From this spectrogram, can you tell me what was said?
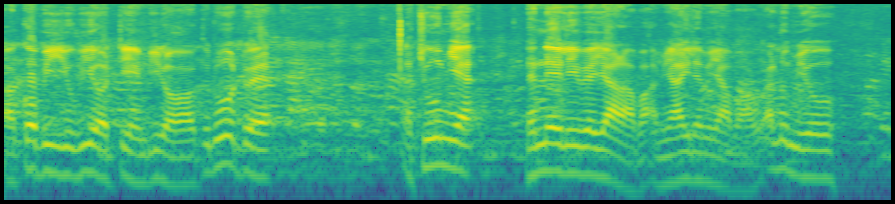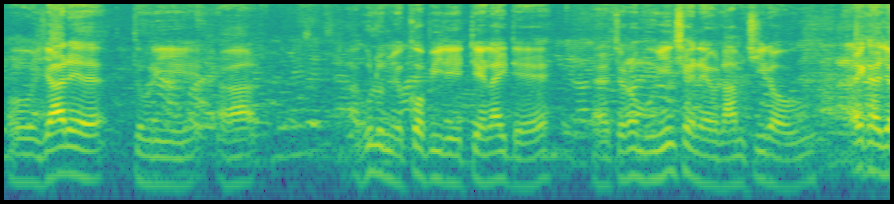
အာ copy ယူပြီးတော့တင်ပြီးတော့သူတို့အတွက်အကျိုးမြတ်နည်းနည်းလေးပဲရတာပါအများကြီးလည်းမရပါဘူးအဲ့လိုမျိုးဟိုရတဲ့သူတွေအာအခုလိုမျိုး copy တွေတင်လိုက်တယ်အဲကျွန်တော်မူရင်း channel ကိုလာမကြည့်တော့ဘူးအဲ့ခါကျ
